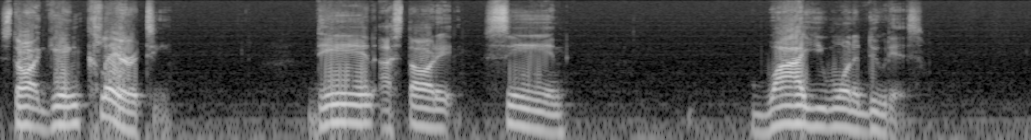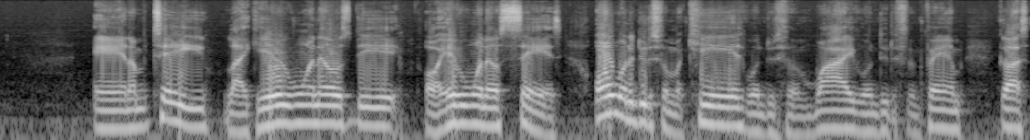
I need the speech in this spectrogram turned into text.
start getting clarity. Then I started seeing why you want to do this. And I'm gonna tell you, like everyone else did, or everyone else says, "Oh, I want to do this for my kids. I want to do this for my wife. I want to do this for my family." Guys,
